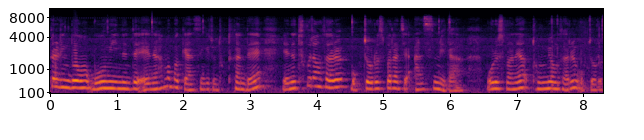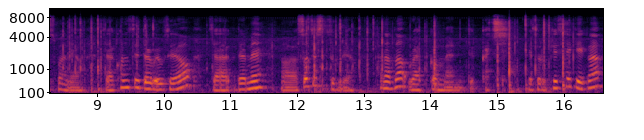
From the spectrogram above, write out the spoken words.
스펠링도 모음이 있는데 n을 한 번밖에 안 쓰는 게 좀 독특한데 얘는 투부정사를 목적으로 수반하지 않습니다. 뭐를 수반해요? 동명사를 목적으로 수반해요. 자, consider 외우세요. 자, 그 다음에 어, suggest 그래요. 하나 더 recommend까지. 그래서 이렇게 세 개가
